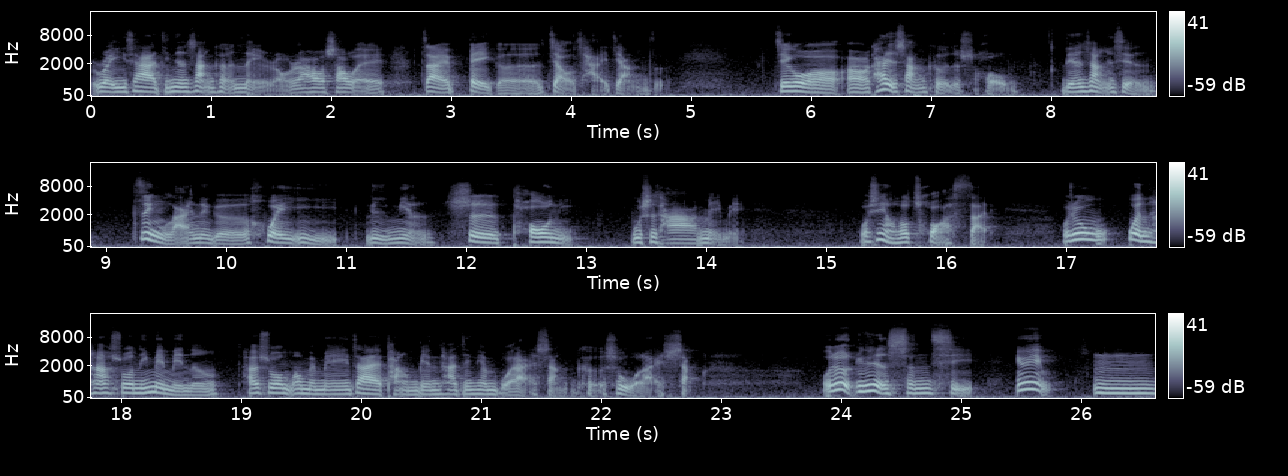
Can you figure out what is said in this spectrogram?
re 一下今天上课的内容，然后稍微再背个教材这样子。结果呃开始上课的时候，连上线进来那个会议里面是 Tony。不是他妹妹，我心想说：“哇塞！”我就问他说：“你妹妹呢？”他说：“我妹妹在旁边，她今天不会来上课，是我来上。”我就有点生气，因为嗯，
